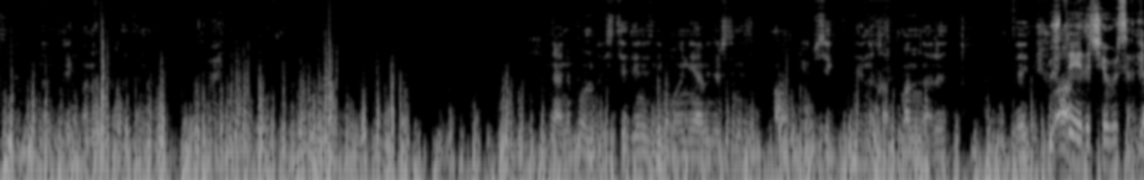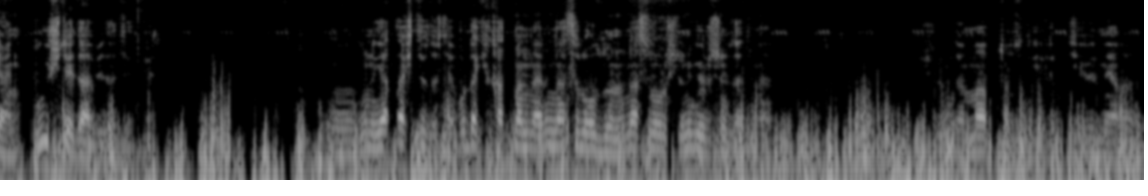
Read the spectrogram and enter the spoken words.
size buradan direkt bana zaten Aynen. yani bunu istediğiniz gibi oynayabilirsiniz. Alt yüksekliklerini, katmanları ve şu 3D'ye de çevirsen. Yani bu 3D abi zaten. Ee, Bunu yaklaştırdıkça buradaki katmanların nasıl olduğunu, nasıl oluştuğunu görürsünüz zaten abi. Şurada map toz diyelim, çevirmeye alalım.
